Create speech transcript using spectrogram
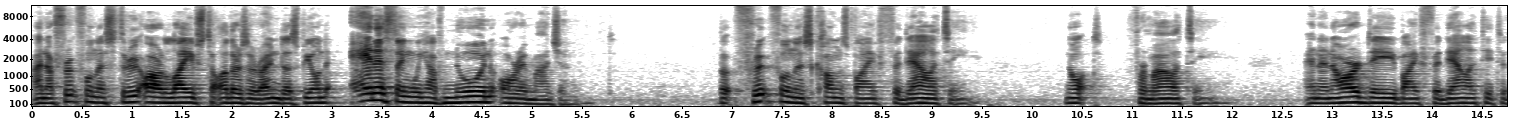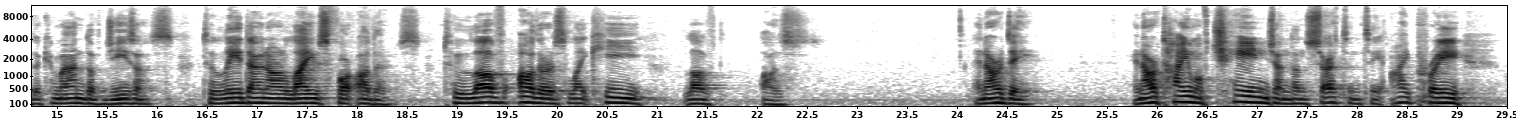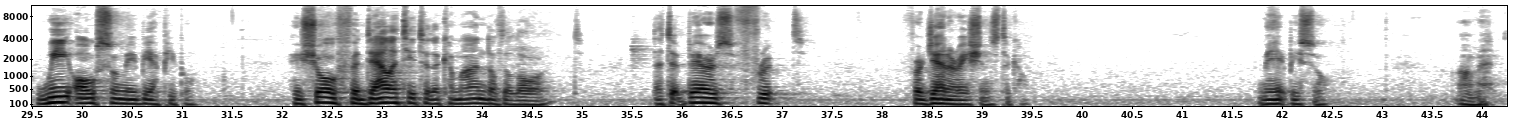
and our fruitfulness through our lives to others around us beyond anything we have known or imagined. But fruitfulness comes by fidelity, not formality. And in our day, by fidelity to the command of Jesus to lay down our lives for others, to love others like He loved us. In our day, in our time of change and uncertainty, I pray we also may be a people who show fidelity to the command of the Lord, that it bears fruit for generations to come. May it be so. Amen.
